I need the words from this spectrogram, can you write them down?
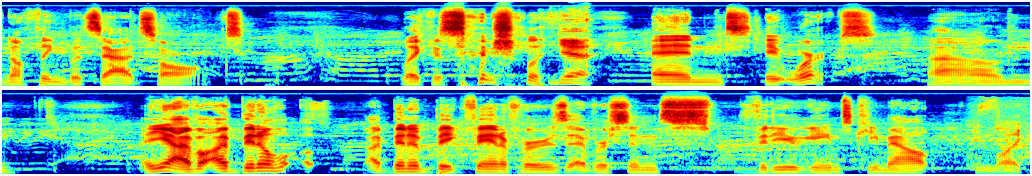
nothing but sad songs, like essentially. Yeah. and it works. Um, and yeah, I've, I've been a I've been a big fan of hers ever since video games came out in like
